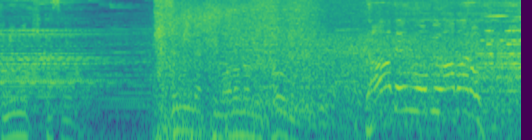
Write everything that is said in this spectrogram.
君に聞かせよう。罪なき者の無通りがいるガーデン・オブ・アバロン。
